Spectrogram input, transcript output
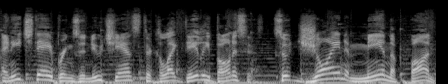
and each day brings a new chance to collect daily bonuses. So join me in the fun.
